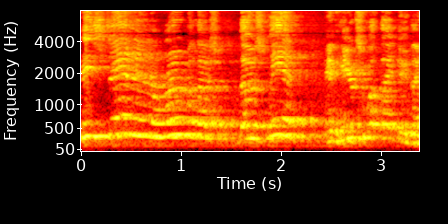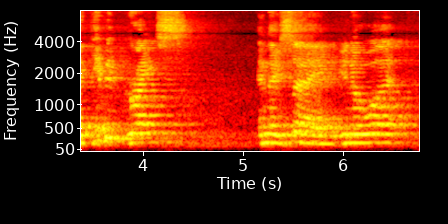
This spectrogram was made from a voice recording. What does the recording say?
He's standing in a room with those, those men, and here's what they do they give him grace, and they say, you know what?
